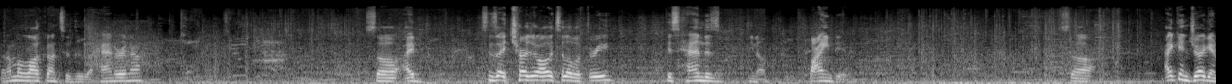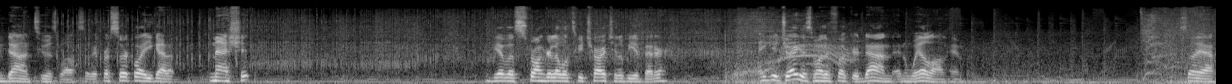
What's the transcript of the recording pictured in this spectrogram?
But I'm gonna lock onto the hand right now. So I, since I charge it all the way to level 3, his hand is, you know, binded. So I can drag him down too as well. So if you circle, you gotta mash it. If you have a stronger level 2 charge, it'll be a better. And you can drag this motherfucker down and wail on him. So yeah,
